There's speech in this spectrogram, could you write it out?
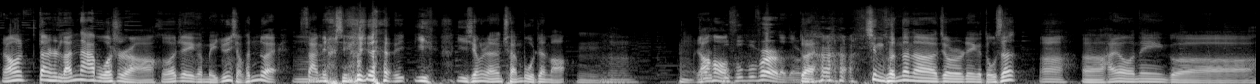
然后，但是兰达博士啊和这个美军小分队嗯。萨米尔杰克逊一一行人全部阵亡。嗯。嗯，嗯，然后不服不忿儿的都是，对幸存的呢就是这个抖森，啊，呃，还有那个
